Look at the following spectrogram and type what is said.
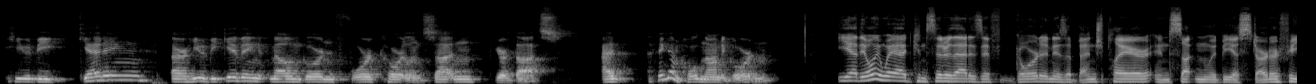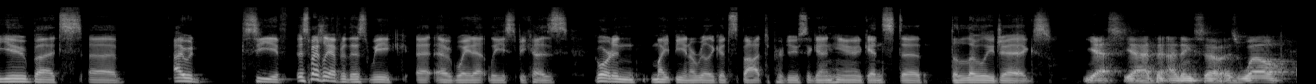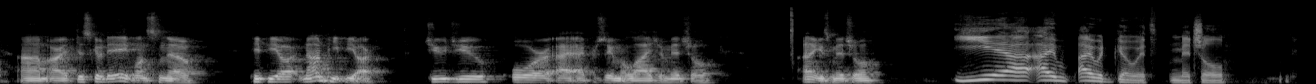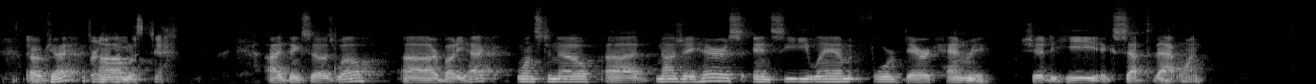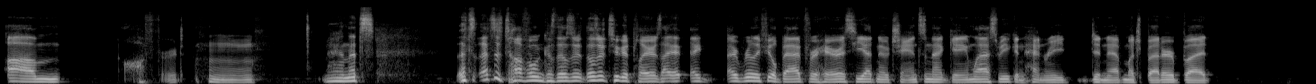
he would be getting or he would be giving Melvin Gordon for Courtland Sutton. Your thoughts? I I think I'm holding on to Gordon. Yeah, the only way I'd consider that is if Gordon is a bench player and Sutton would be a starter for you. But uh, I would see if, especially after this week, I would wait at least because Gordon might be in a really good spot to produce again here against uh, the lowly Jags. Yes, yeah, I, th- I think so as well. Um, all right, Disco Dave wants to know PPR, non PPR, Juju, or I, I, presume Elijah Mitchell. I think it's Mitchell. Yeah, I I would go with Mitchell. Okay. Um, yeah. I think so as well. Uh, our buddy Heck wants to know uh, Najee Harris and CeeDee Lamb for Derrick Henry. Should he accept that one? Um, offered. Hmm. Man, that's that's that's a tough one because those are those are two good players. I, I I really feel bad for Harris. He had no chance in that game last week, and Henry didn't have much better. But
